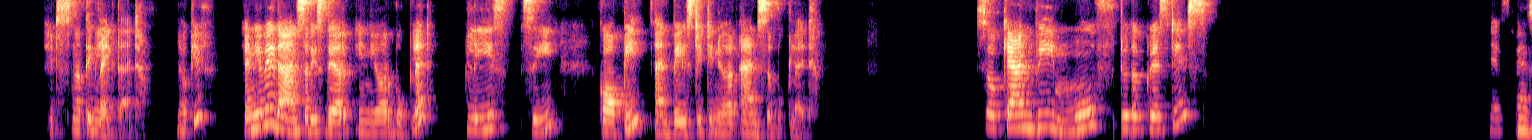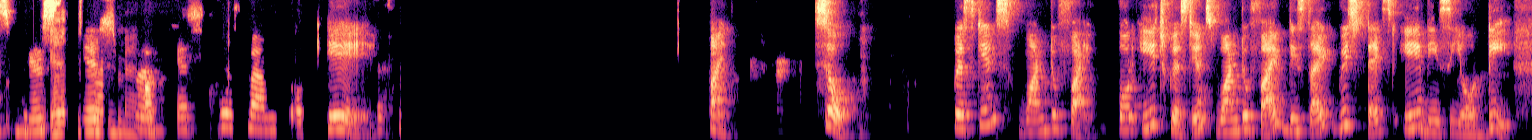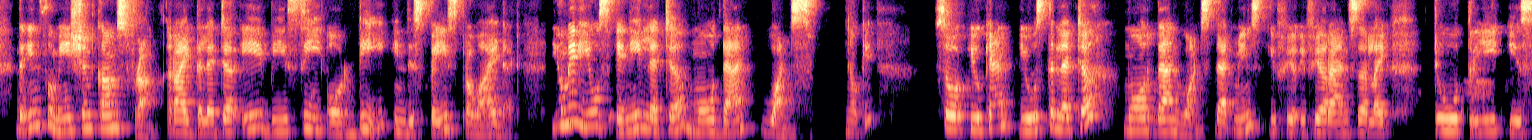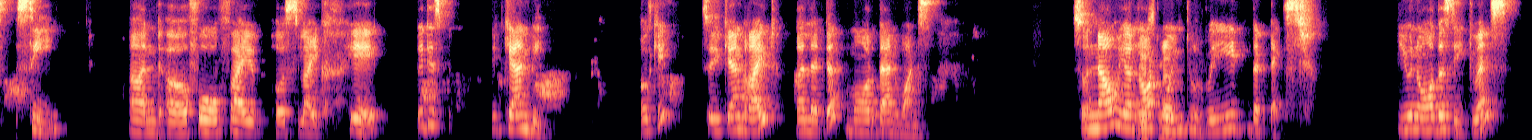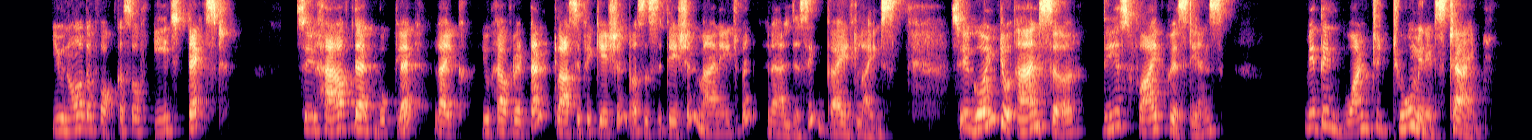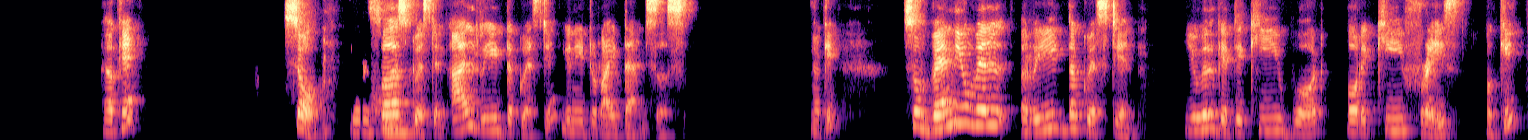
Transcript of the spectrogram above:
it's nothing like that. Okay. Anyway, the answer is there in your booklet. Please see, copy and paste it in your answer booklet. So can we move to the questions? Yes. Yes, ma'am. Yes. Yes, Yes, ma'am. ma'am. Yes. Yes, ma'am. Okay. Fine. So, questions 1 to 5. For each questions 1 to 5, decide which text A, B, C or D the information comes from. Write the letter A, B, C or D in the space provided. You may use any letter more than once. Okay. So you can use the letter more than once. That means if you if your answer like 2, 3 is C and uh, 4, 5 is like A, it is it can be. Okay. So you can write a letter more than once. So now you're not ma'am. going to read the text. You know the sequence. You know the focus of each text. So you have that booklet, like you have written classification, resuscitation, management, analgesic guidelines. So you're going to answer these five questions within one to two minutes time. Okay. So Yes, first question, I'll read the question. You need to write the answers. Okay. So when you will read the question, you will get a key word or a key phrase. Okay.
